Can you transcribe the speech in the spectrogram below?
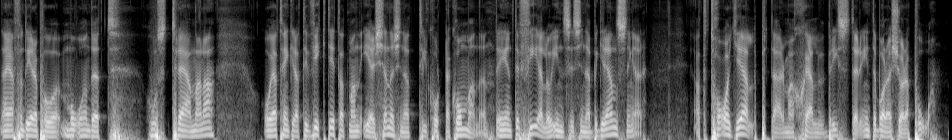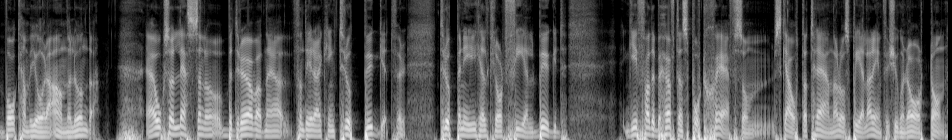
när jag funderar på måendet hos tränarna och jag tänker att det är viktigt att man erkänner sina tillkortakommanden. Det är inte fel att inse sina begränsningar. Att ta hjälp där man själv brister, inte bara köra på. Vad kan vi göra annorlunda? Jag är också ledsen och bedrövad när jag funderar kring truppbygget, för truppen är ju helt klart felbyggd. GIF hade behövt en sportchef som scoutar tränare och spelare inför 2018.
